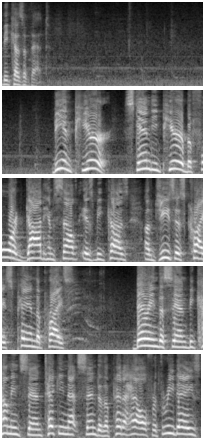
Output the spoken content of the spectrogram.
because of that. Being pure standing pure before God Himself is because of Jesus Christ paying the price, bearing the sin, becoming sin, taking that sin to the pit of hell for three days,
